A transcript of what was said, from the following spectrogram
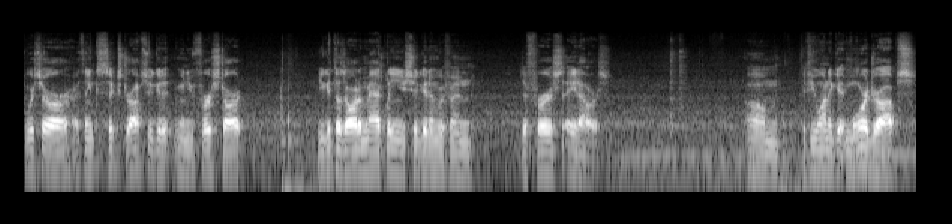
which are I think six drops you get it when you first start. You get those automatically and you should get them within the first eight hours. Um, if you want to get more drops,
